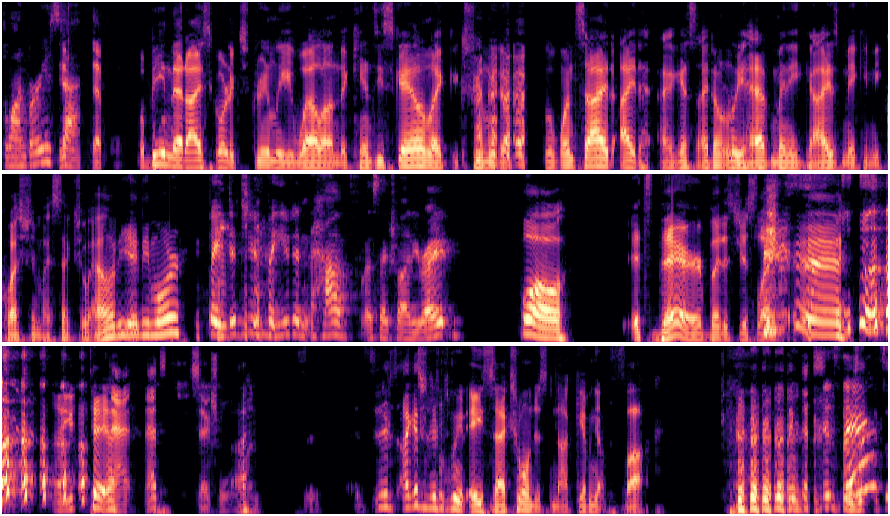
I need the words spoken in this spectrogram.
blonde barista. Yeah, definitely. Well, being that I scored extremely well on the Kinsey scale, like extremely to the one side, I I guess I don't really have many guys making me question my sexuality anymore. Wait, did you? But you didn't have a sexuality, right? Well, it's there, but it's just like, eh. No, you, Okay, Matt, Matt's sexual I- one. It's- there's, I guess there's difference between asexual and just not giving a fuck. Is there? it's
